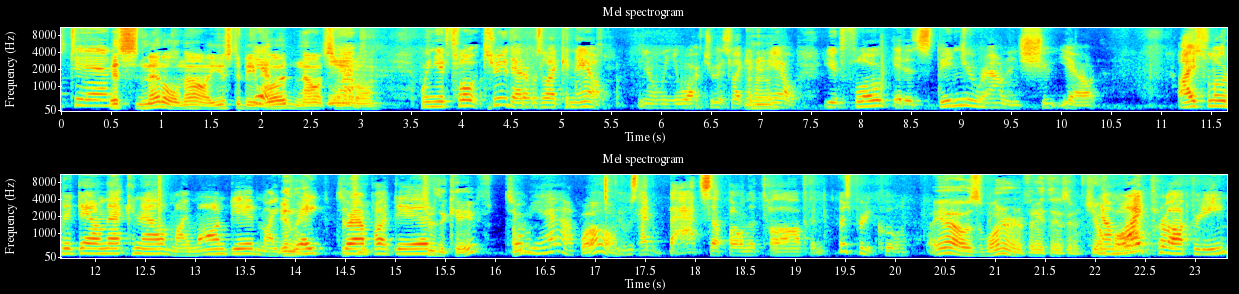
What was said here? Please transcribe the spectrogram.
jumped in. it's metal now. It used to be Yeah. wood. Now it's Yeah. metal. when you'd float through that, it was like an L. You know, when you walk through, it's like Mm-hmm. an L. You'd float, it'd spin you around and shoot you out. I floated down that canal. My mom did. My In the- great did you- grandpa did. Through the cave too. Oh yeah. Wow. It was had bats up on the top, and it was pretty cool. Yeah, I was wondering if anything was gonna jump now my property,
